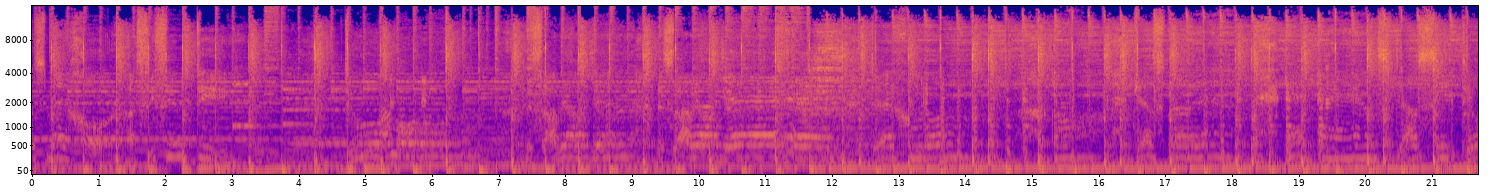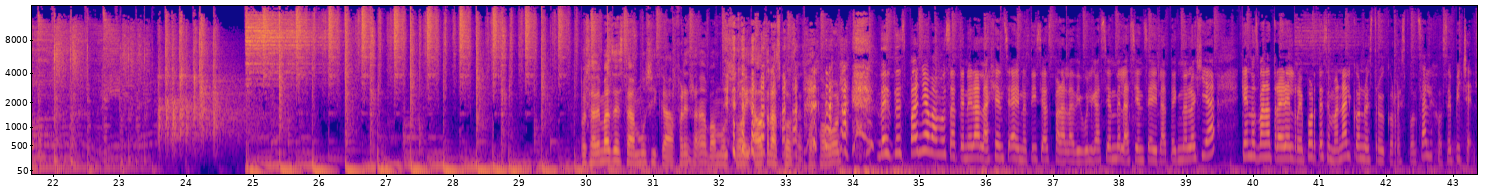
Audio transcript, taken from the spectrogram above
Es mejor así sin ti. Tu amor me sabe ayer, me sabe ayer. Pues además de esta música fresa, vamos hoy a otras cosas, por favor. Desde España vamos a tener a la Agencia de Noticias para la Divulgación de la Ciencia y la Tecnología, que nos van a traer el reporte semanal con nuestro corresponsal José Pichel.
